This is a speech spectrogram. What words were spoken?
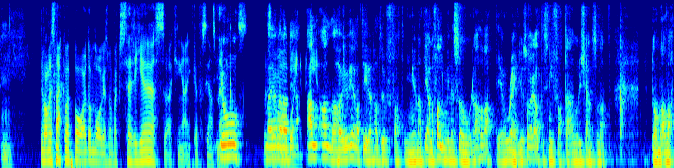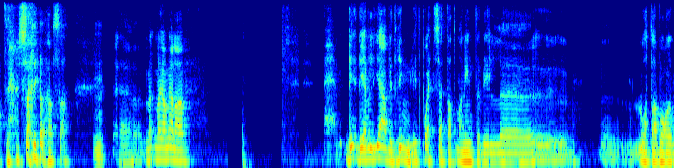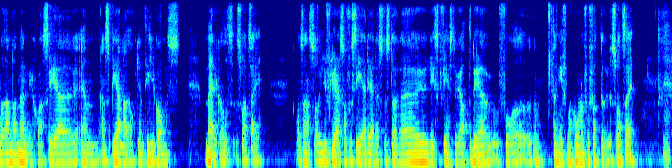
Mm. Det var väl snack om att bara de lagen som har varit seriösa kring Aika får se hans medicals. Jo, men jag menar, det, all, alla har ju hela tiden haft uppfattningen att i alla fall Minnesota har varit det och Rangers har ju alltid sniffat där och det känns som att de har varit seriösa. Mm. Eh, men, men, jag menar. Det, det, är väl jävligt rimligt på ett sätt att man inte vill uh, låta var och varannan människa se en, en spelare och en tillgångs medicals så att säga. Och sen så ju fler som får se det desto större risk finns det ju att det får, den informationen får fötter så att säga. Mm.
